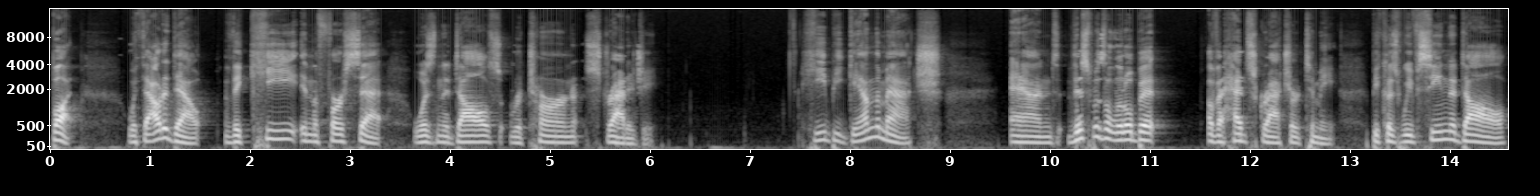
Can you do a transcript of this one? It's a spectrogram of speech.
But without a doubt, the key in the first set was Nadal's return strategy. He began the match, and this was a little bit of a head scratcher to me because we've seen Nadal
